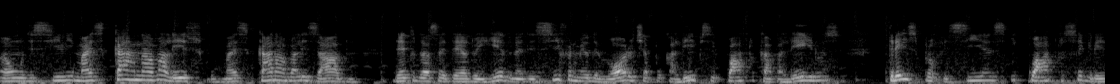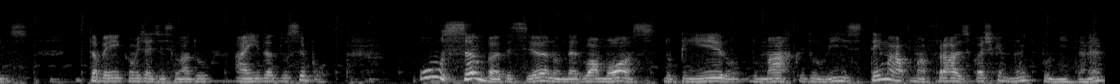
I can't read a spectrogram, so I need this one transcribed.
é um desfile mais carnavalesco, mais carnavalizado, dentro dessa ideia do enredo, né? Decifra meu Devorut, Apocalipse, quatro cavaleiros, três profecias e quatro segredos. Também, como já disse lá do ainda do Cebola. O samba desse ano, né, do Amós, do Pinheiro, do Marco e do Luiz, tem uma, uma frase que eu acho que é muito bonita, né?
